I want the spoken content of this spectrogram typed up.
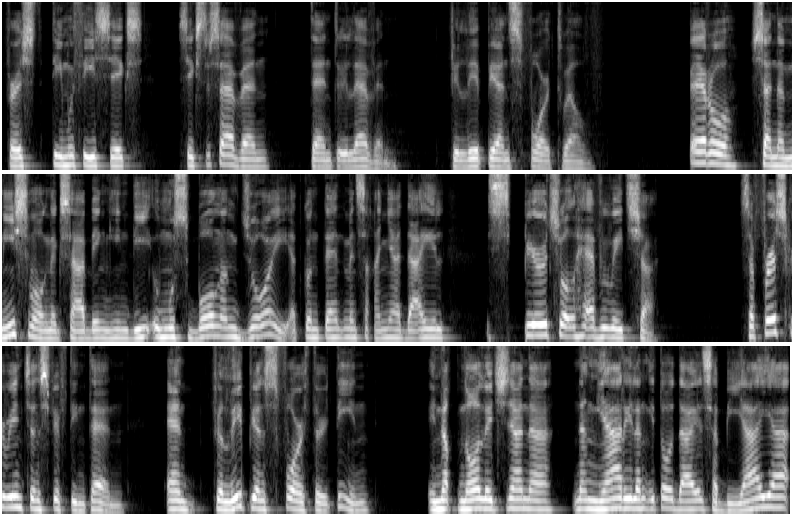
1 Timothy 6, 6-7, 10-11, Philippians 4.12. Pero siya na mismo ang nagsabing hindi umusbong ang joy at contentment sa kanya dahil spiritual heavyweight siya. Sa 1 Corinthians 15.10 and Philippians 4.13, Inacknowledge niya na nangyari lang ito dahil sa biyaya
